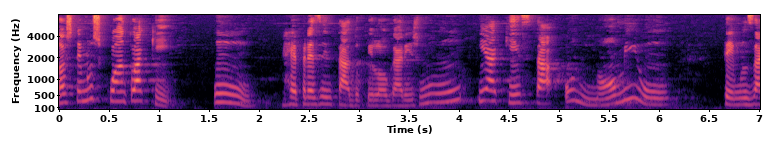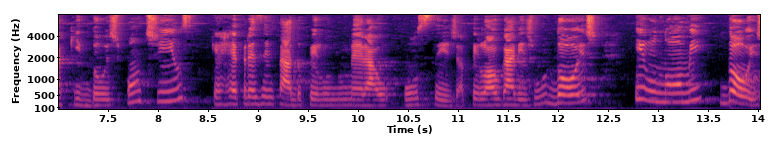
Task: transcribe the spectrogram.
Nós temos quanto aqui? 1, representado pelo algarismo 1, e aqui está o nome 1. Temos aqui dois pontinhos, que é representado pelo numeral, ou seja, pelo algarismo 2, e o nome 2.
